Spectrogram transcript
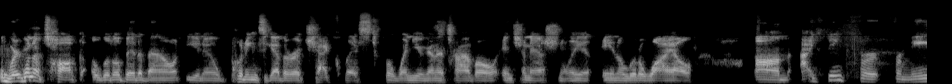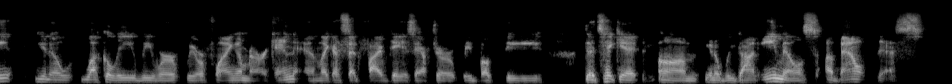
we're gonna talk a little bit about you know putting together a checklist for when you're gonna travel internationally in a little while. Um, I think for for me, you know, luckily we were we were flying American, and like I said, five days after we booked the the ticket, um, you know, we got emails about this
